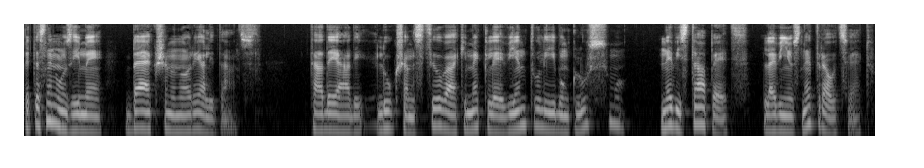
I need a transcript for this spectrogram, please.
bet tas nenozīmē bēgšanu no realitātes. Tādējādi lūkšanas cilvēki meklē vientulību un klusumu nevis tāpēc, lai viņus netraucētu,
